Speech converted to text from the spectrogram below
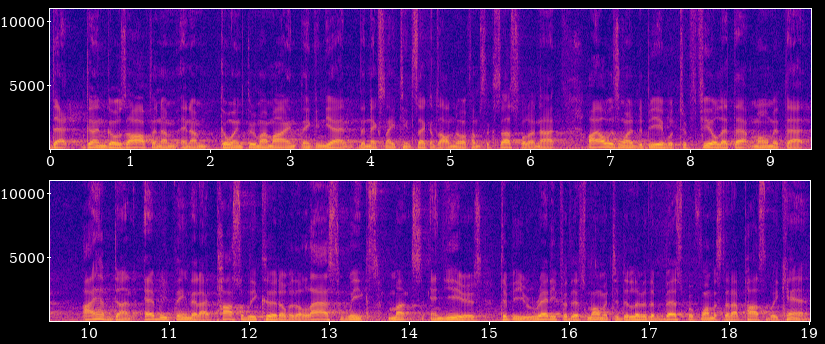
that gun goes off and I'm, and I'm going through my mind thinking, yeah, in the next 19 seconds I'll know if I'm successful or not. I always wanted to be able to feel at that moment that I have done everything that I possibly could over the last weeks, months, and years to be ready for this moment to deliver the best performance that I possibly can.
